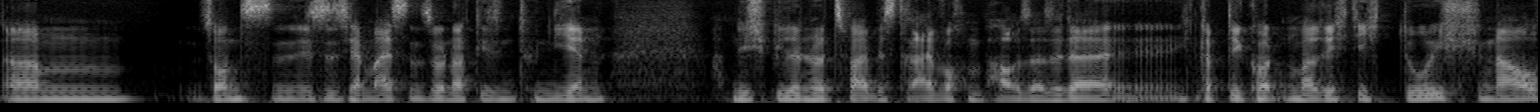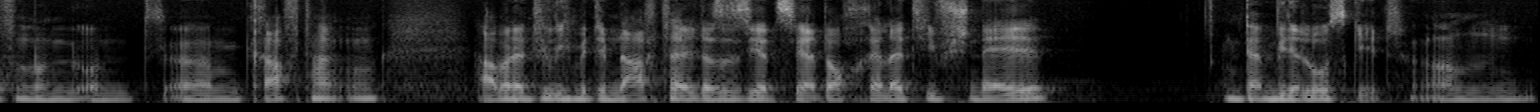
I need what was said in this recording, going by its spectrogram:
Ähm, sonst ist es ja meistens so, nach diesen Turnieren haben die Spieler nur zwei bis drei Wochen Pause. Also da, ich glaube, die konnten mal richtig durchschnaufen und, und ähm, Kraft tanken. Aber natürlich mit dem Nachteil, dass es jetzt ja doch relativ schnell dann wieder losgeht. Ähm,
